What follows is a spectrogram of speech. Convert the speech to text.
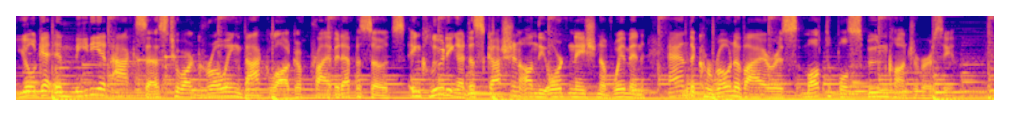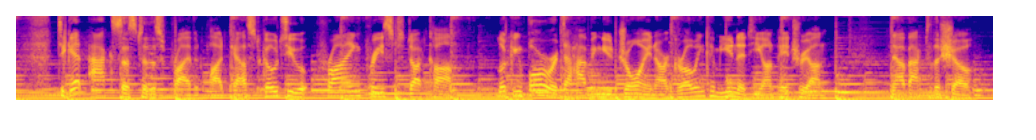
you'll get immediate access to our growing backlog of private episodes, including a discussion on the ordination of women and the coronavirus multiple spoon controversy. To get access to this private podcast, go to pryingpriest.com. Looking forward to having you join our growing community on Patreon. Now back to the show.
